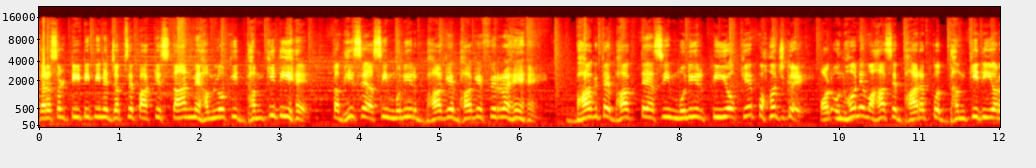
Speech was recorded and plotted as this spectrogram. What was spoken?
दरअसल टीटीपी ने जब से पाकिस्तान में हमलों की धमकी दी है, तभी से असीम मुनीर भागे भागे फिर रहे हैं। भागते भागते असीम मुनीर पीओ के पहुँच गए और उन्होंने वहाँ से भारत को धमकी दी और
